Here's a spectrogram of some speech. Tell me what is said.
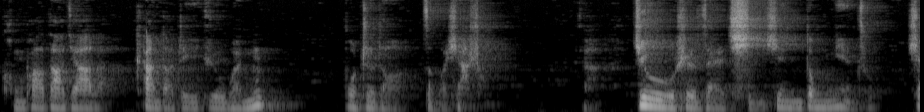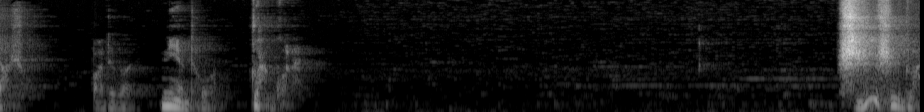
恐怕大家了看到这一句文，不知道怎么下手。就是在起心动念处下手，把这个念头转过来，时时转，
